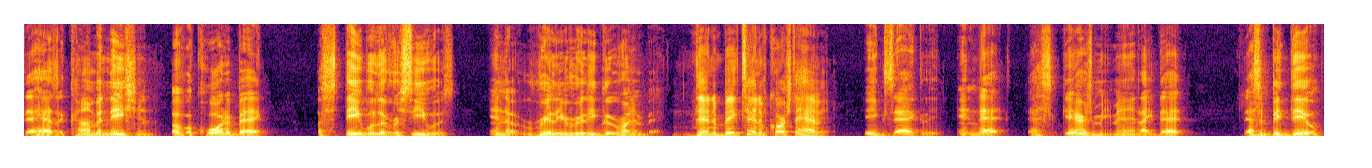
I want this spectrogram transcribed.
that has a combination of a quarterback, a stable of receivers, and a really, really good running back? They're in the Big Ten. Of course they haven't. Exactly. And that that scares me, man. Like that that's a big deal.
